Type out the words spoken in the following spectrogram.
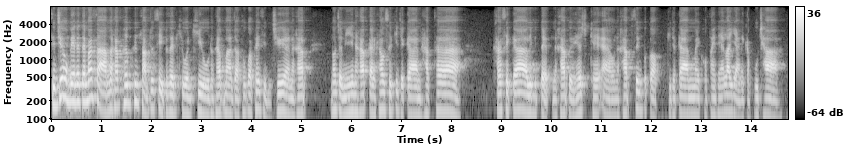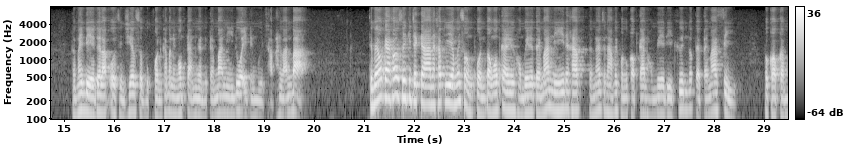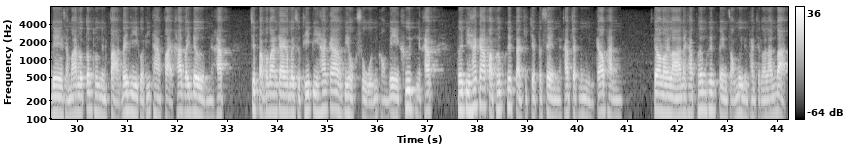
สินเชื่อของเบนในไตรมาส3นะครับเพิ่มขึ้น 3.4% Q on Q นะครับมาจากทุกประเภทสินเชื่อนะครับนอกจากนี้นะครับการเข้าซื้อกิจการฮัตตาคาซิก้าลิมิเต็ดนะครับหรือ HKL นะครับซึ่งประกอบกิจการไมโครไฟแนนซ์รายใหญ่ในกัมพูชา ทำให้เบได้รับโอนสินเชื่อส่วนบุคคลเข้ามาในงบการเงินในแต่บ้านนี้ด้วยอีก 13,000 ล้านบาท ถึงแม้ว่าการเข้าซื้อกิจการนะครับจะยังไม่ส่งผลต่องบการเงินของเบในไตรมาสนี้นะครับ แต่น่าจะทำให้ผลประกอบการของเบดีขึ้นตั้งแต่ไตรมาส 4 ประกอบกับเบสามารถลดต้นทุนเงินฝากได้ดีกว่าที่ทางฝ่ายคาดไว้เดิมนะครับ จึงปรับประมาณการกำไรสุทธิปี 59 ปี 60 ของเบขึ้นนะครับ โดยปี 59 ปรับเพิ่มขึ้น 8.7%นะครับ จาก 19,900 ล้านนะครับ เพิ่มขึ้นเป็น 21,700 ล้านบาท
